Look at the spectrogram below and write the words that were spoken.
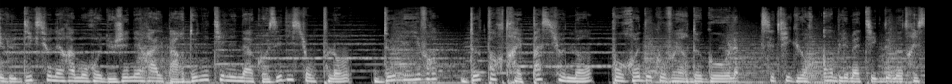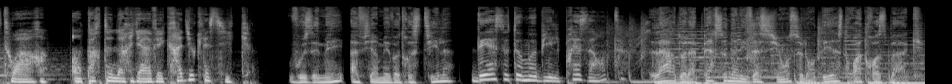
et le dictionnaire amoureux du général par Denis Tillinac aux éditions Plomb, deux livres, deux portraits passionnants pour redécouvrir de Gaulle, cette figure emblématique de notre histoire, en partenariat avec Radio Classique. Vous aimez affirmer votre style? DS Automobile présente L'art de la personnalisation selon DS3 Crossback.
